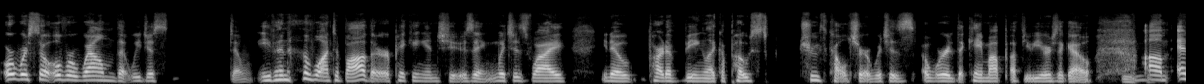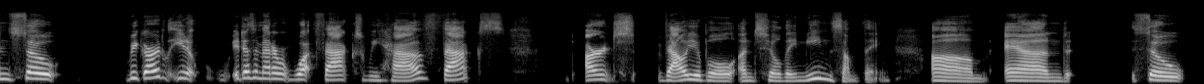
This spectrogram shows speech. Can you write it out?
or we're so overwhelmed that we just don't even want to bother picking and choosing which is why you know part of being like a post truth culture which is a word that came up a few years ago mm-hmm. um, and so regardless, you know, it doesn't matter what facts we have, facts aren't valuable until they mean something. Um, and so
